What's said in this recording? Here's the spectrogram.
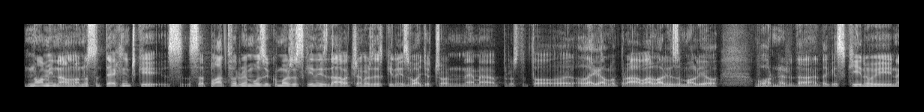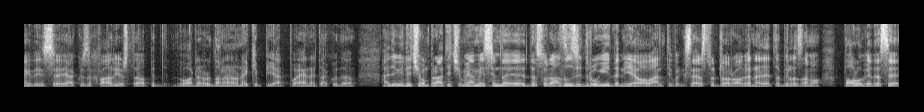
nominalno, odnosno tehnički sa platforme muziku može skine izdavač, ne može da skine izvođač, on nema prosto to legalno pravo, ali on je zamolio Warner da, da ga skinu i negde im se jako zahvalio što je opet Warneru donalo neke PR poene, tako da, ajde vidjet ćemo, pratit ćemo. Ja mislim da, je, da su razlozi drugi, da nije ovo antivakserstvo Joe Rogana, da je to bilo samo poluga da se,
